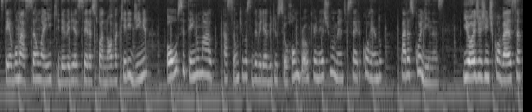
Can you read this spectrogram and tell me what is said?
se tem alguma ação aí que deveria ser a sua nova queridinha ou se tem uma ação que você deveria abrir o seu home broker neste momento e sair correndo para as colinas. E hoje a gente conversa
